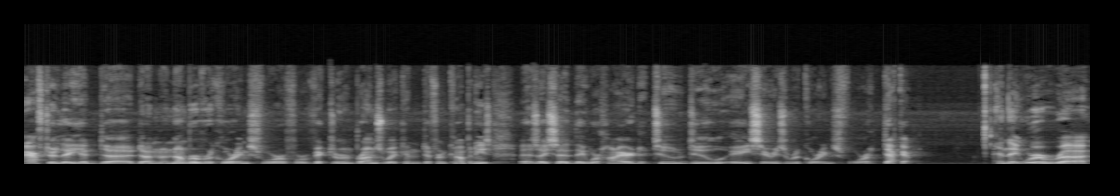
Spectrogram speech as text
after they had uh, done a number of recordings for, for Victor and Brunswick and different companies, as I said, they were hired to do a series of recordings for Decca. And they were, uh,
